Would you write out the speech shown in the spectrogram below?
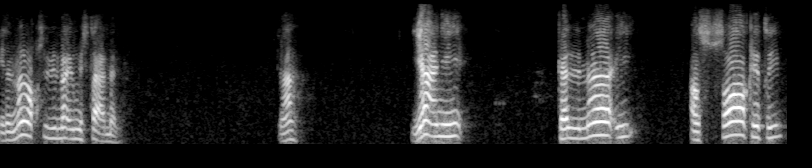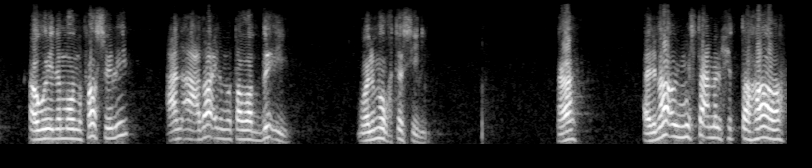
إذا ما نقصد بالماء المستعمل ها؟ يعني كالماء الساقط أو المنفصل عن أعضاء المتوضئ والمغتسل ها؟ الماء المستعمل في الطهارة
